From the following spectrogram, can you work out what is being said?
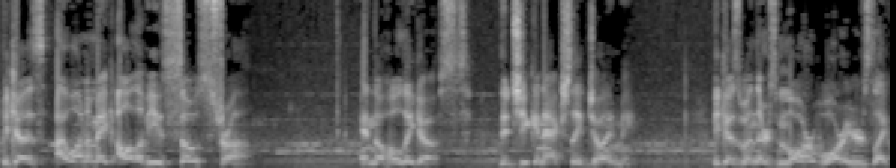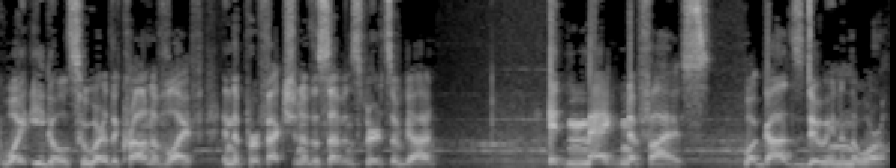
Because I want to make all of you so strong in the Holy Ghost that you can actually join me. Because when there's more warriors like white eagles who wear the crown of life in the perfection of the seven spirits of God, it magnifies what God's doing in the world.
